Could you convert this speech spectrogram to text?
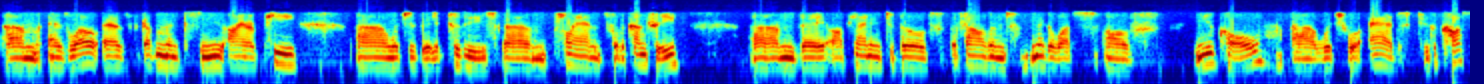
um, as well as the government's new IRP, uh, which is the electricity um, plan for the country. Um, they are planning to build a thousand megawatts of new coal, uh, which will add to the costs.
